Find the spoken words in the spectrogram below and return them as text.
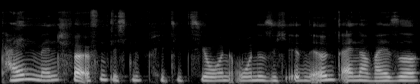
kein Mensch veröffentlicht eine Petition, ohne sich in irgendeiner Weise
